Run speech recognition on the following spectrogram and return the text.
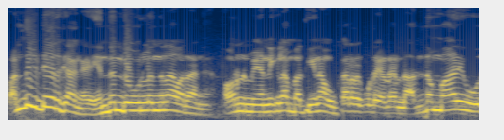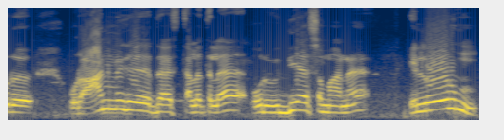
வந்துக்கிட்டே இருக்காங்க. எந்தெந்த ஊர்லேருந்துலாம் வராங்க. பௌர்ணமி அன்னைக்கெல்லாம் பார்த்தீங்கன்னா உட்கார கூட இடம் இல்லை. அந்த மாதிரி ஒரு ஒரு ஆன்மீக த- ஸ்தலத்தில் ஒரு வித்தியாசமான எல்லோரும்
